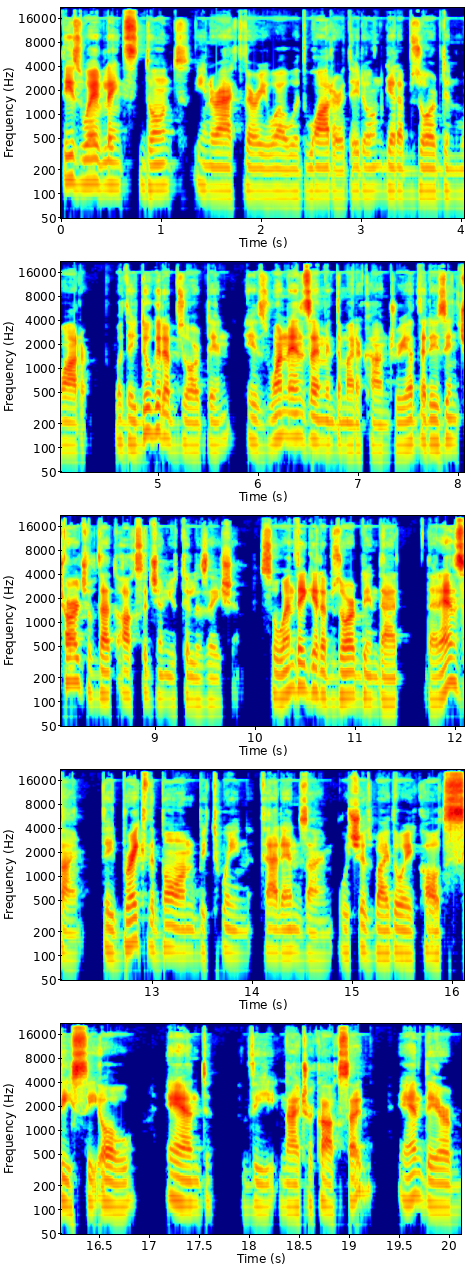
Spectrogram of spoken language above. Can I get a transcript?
these wavelengths don't interact very well with water. They don't get absorbed in water. What they do get absorbed in is one enzyme in the mitochondria that is in charge of that oxygen utilization. So when they get absorbed in that that enzyme they break the bond between that enzyme which is by the way called cco and the nitric oxide and they are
